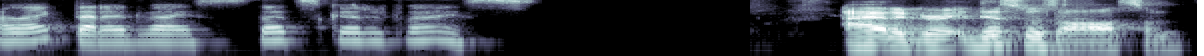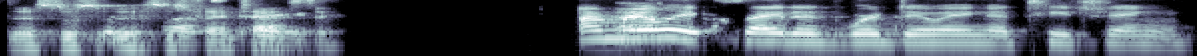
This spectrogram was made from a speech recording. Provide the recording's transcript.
I like that advice. That's good advice. I had a great. This was awesome. This was this was fantastic. Great. I'm really excited. We're doing a teaching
